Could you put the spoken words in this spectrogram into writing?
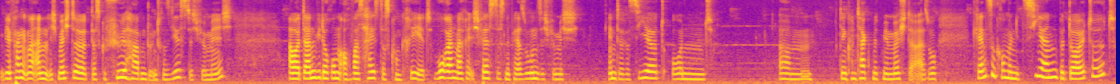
wir fangen immer an, ich möchte das Gefühl haben, du interessierst dich für mich. Aber dann wiederum auch, was heißt das konkret? Woran mache ich fest, dass eine Person sich für mich interessiert und ähm, den Kontakt mit mir möchte? Also Grenzen kommunizieren bedeutet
